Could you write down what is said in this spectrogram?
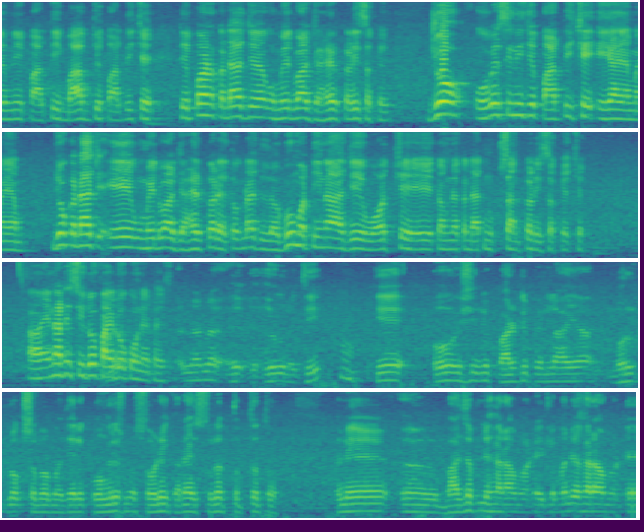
જેમની પાર્ટી, બાપ જે પાર્ટી છે, તે પણ કદાચ ઉમેદવાર જાહેર કરી શકે. જો ઓવેસીની જે પાર્ટી છે એઆઈએમઆઈએમ જો કદાચ એ ઉમેદવાર જાહેર કરે તો કદાચ લઘુમતીના જે વોટ છે એ તમને કદાચ નુકસાન કરી શકે છે. એનાથી સીધો ફાયદો કોને થાય? ના ના એવું નથી કે ઓવેસીની પાર્ટી પહેલાં અહીંયા ભરૂચ લોકસભામાં જ્યારે કોંગ્રેસમાં સોળી કરાય સુરત તપતો હતો અને ભાજપને હરાવવા માટે એટલે મને હરાવવા માટે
